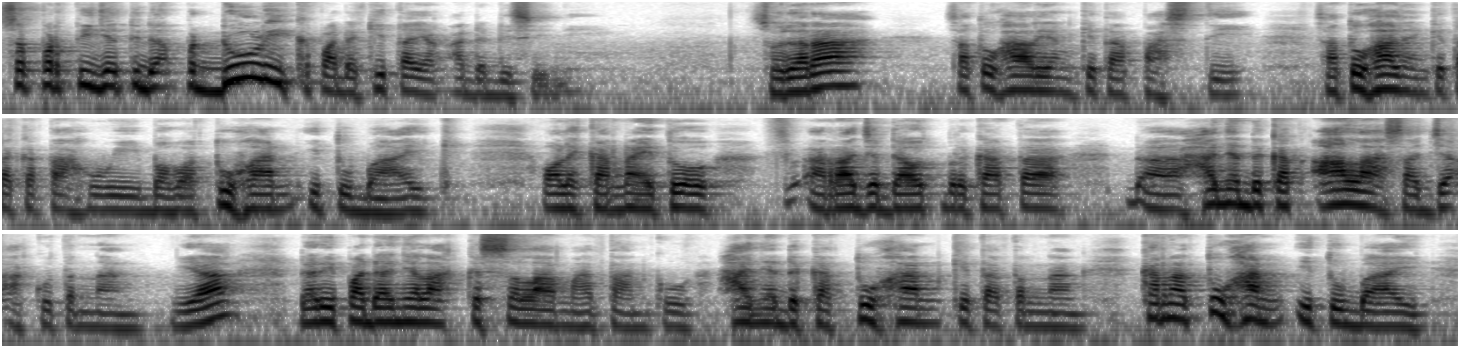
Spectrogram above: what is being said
sepertinya tidak peduli kepada kita yang ada di sini. Saudara, satu hal yang kita pasti, satu hal yang kita ketahui bahwa Tuhan itu baik. Oleh karena itu Raja Daud berkata, uh, hanya dekat Allah saja aku tenang ya. Daripadanya lah keselamatanku. Hanya dekat Tuhan kita tenang. Karena Tuhan itu baik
